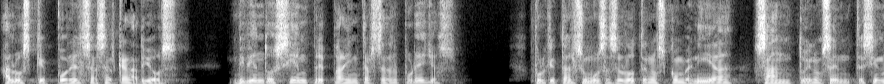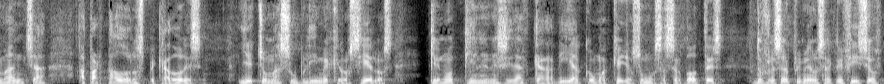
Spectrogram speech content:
a los que por él se acercan a Dios, viviendo siempre para interceder por ellos. Porque tal sumo sacerdote nos convenía, santo, inocente, sin mancha, apartado de los pecadores, y hecho más sublime que los cielos, que no tiene necesidad cada día, como aquellos sumos sacerdotes, de ofrecer primeros sacrificios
